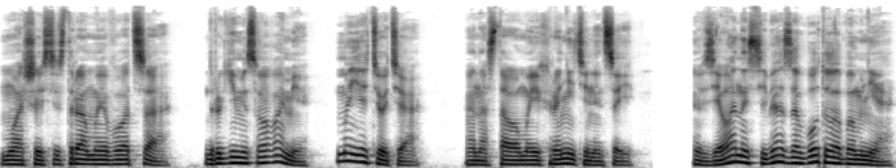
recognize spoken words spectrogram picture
младшая сестра моего отца, другими словами, моя тетя. Она стала моей хранительницей, взяла на себя заботу обо мне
